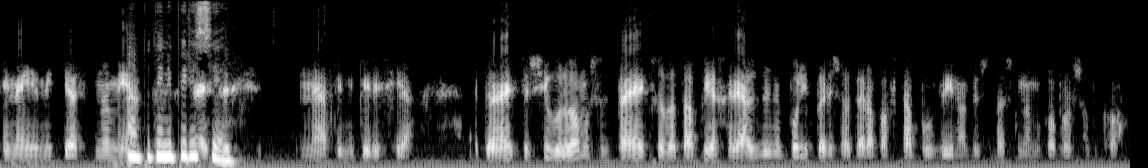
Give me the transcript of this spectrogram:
την ελληνική αστυνομία. Από την υπηρεσία. ναι, από την υπηρεσία. Ε, να είστε σίγουροι όμως ότι τα έξοδα τα οποία χρειάζονται είναι πολύ περισσότερα από αυτά που δίνονται στο αστυνομικό προσωπικό.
